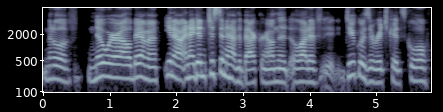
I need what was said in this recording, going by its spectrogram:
middle of nowhere, Alabama, you know, and I didn't just didn't have the background that a lot of eh, Duke was a rich kid school,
